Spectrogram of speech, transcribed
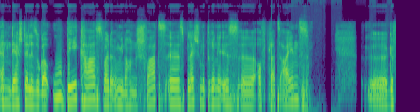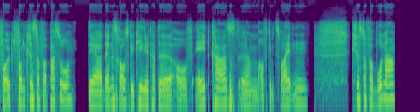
An der Stelle sogar UB-Cast, weil da irgendwie noch ein Schwarz-Splash mit drin ist, äh, auf Platz 1. Äh, gefolgt von Christopher Passo, der Dennis rausgekegelt hatte auf 8cast ähm, auf dem zweiten. Christopher Brunner,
